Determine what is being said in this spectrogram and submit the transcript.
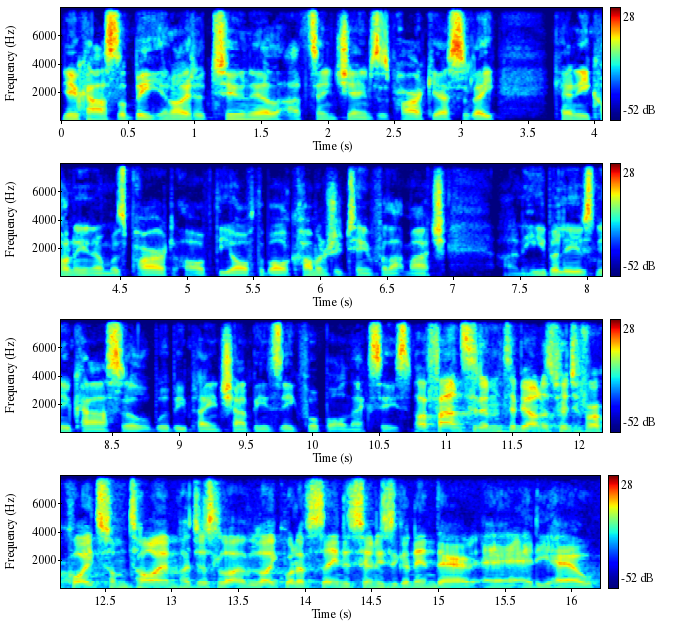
Newcastle beat United 2 0 at St James's Park yesterday. Kenny Cunningham was part of the off the ball commentary team for that match and he believes Newcastle will be playing Champions League football next season. I fancied him, to be honest with you, for quite some time. I just like, like what I've seen as soon as he got in there, uh, Eddie Howe,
